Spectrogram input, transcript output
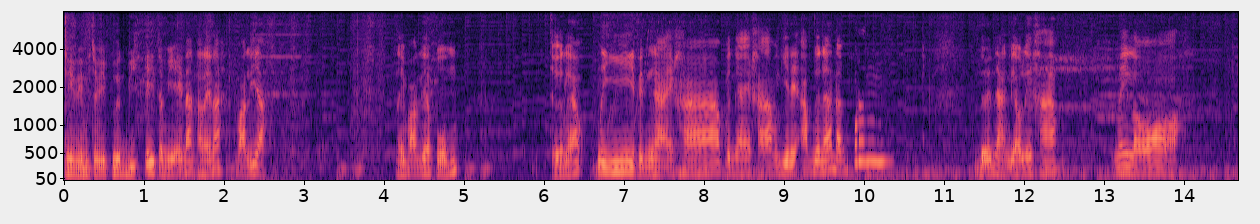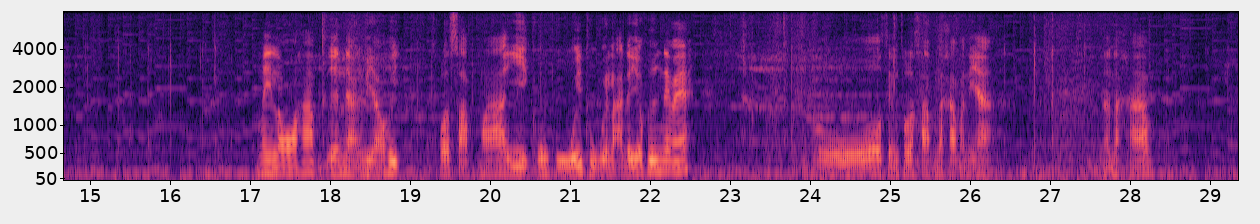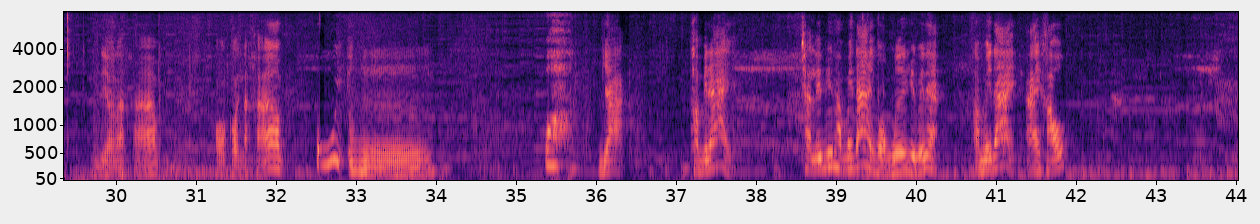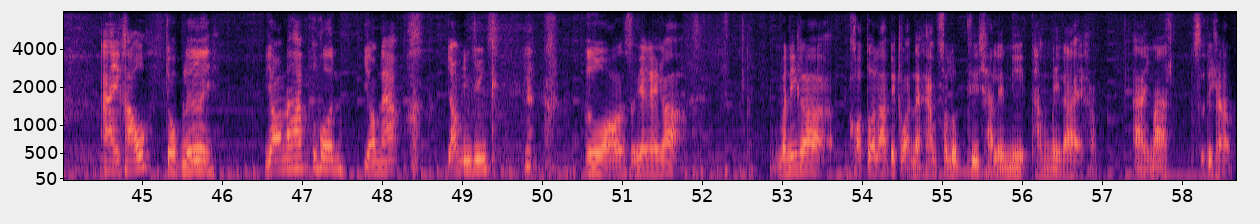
นี่นี่มันจะมีปืนบีเอ้ยจะมีไอ้นั่นอะไรนะ บาเรีย ในบาเรียผม เจอแล้ว นี่เป็นไงครับ เป็นไงครับ เมื่อกี้ได้อัพด้วยนะ ดังปรึ้งเดินอย่างเดียวเลยครับ ไม่รอ ไม่รอครับ เดินอย่างเดียวเฮ้ยโทรศัพท์มาอีก โอ้โหถูกเวลาเดี๋ยวพึ่งได้ไหมโอ้เสียงโทรศัพท์นะครับ อันเนี้ยเดี๋ยวนะครับ เดี๋ยวนะครับ ขอก่อนนะครับอุ้ยโอือหือโอ้ยากทำไม่ได้ชาเลนจ์นี้ทำไม่ได้บอกเลยเห็นไหมเนี่ยทำไม่ได้ อายเขา อายเขาจบเลย ยอมนะครับทุกคนยอมแล้ว ยอมจริงๆเออยังไงก็ วันนี้ก็ขอตัวลาไปก่อนนะครับ สรุปคือชาเลนจ์นี้ทำไม่ได้ครับ อายมาก สวัสดีครับ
